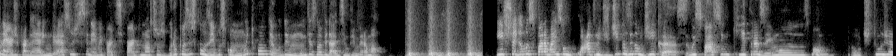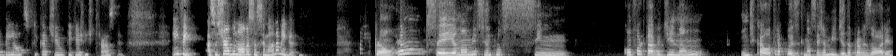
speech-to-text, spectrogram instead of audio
Nerd para ganhar ingressos de cinema e participar dos nossos grupos exclusivos com muito conteúdo e muitas novidades em primeira mão. E chegamos para mais um quadro de dicas e não dicas, o espaço em que trazemos, bom, o título já é bem autoexplicativo o que, que a gente traz, né? Enfim, assistiu algo novo essa semana, amiga? Então, eu não sei, eu não me sinto, assim, confortável de não indicar outra coisa que não seja medida provisória,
